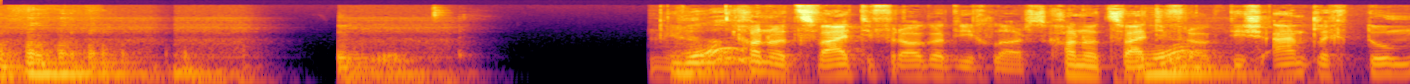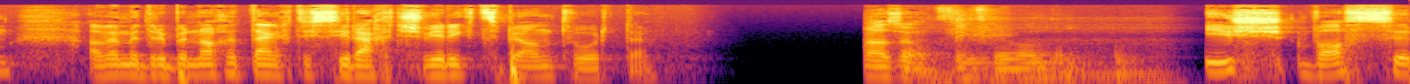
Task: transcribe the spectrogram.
Ja. Ich habe noch eine zweite Frage an dich, Lars. Ich habe noch eine zweite Ja. Frage. Die ist endlich dumm, aber wenn man darüber nachdenkt, ist sie recht schwierig zu beantworten. Also, ist Wasser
